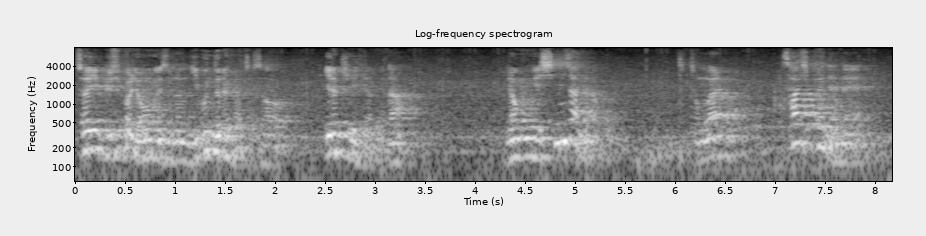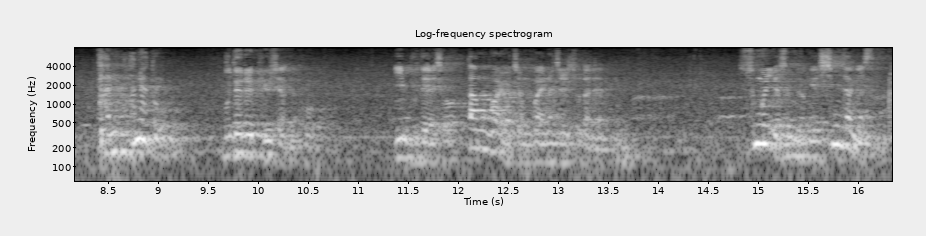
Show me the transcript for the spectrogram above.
저희 뮤지컬 영웅에서는 이분들을 가져서 이렇게 얘기합니다. 영웅의 심장이라고. 정말 40회 내내 단 한 회도 무대를 비우지 않고 이 무대에서 땀과 열정과 에너지를 쏟아낸 26명의 심장이 있습니다.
